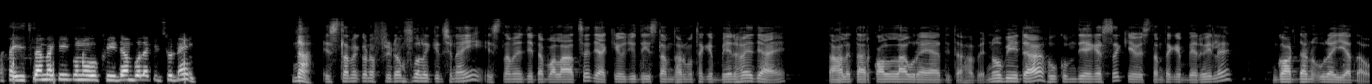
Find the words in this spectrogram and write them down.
আচ্ছা ইসলামে কি কোন ফ্রিডম বলে কিছু নেই? না, ইসলামে কোন ফ্রিডম বলে কিছু নাই। ইসলামে যেটা বলা আছে যে কেউ যদি ইসলাম ধর্ম থেকে বের হয়ে যায়, তাহলে তার কল্লা উড়াইয়া দিতে হবে। নবী এটা হুকুম দিয়ে গেছে, কেউ ইসলাম থেকে বের হইলে গর্দান উড়াইয়া দাও।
